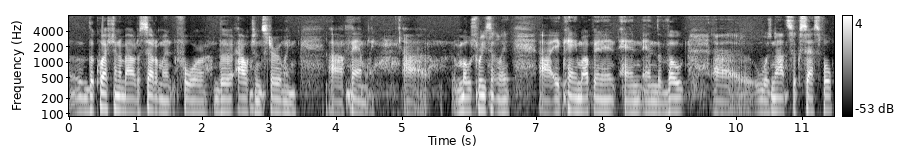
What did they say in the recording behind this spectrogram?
the question about a settlement for the Alton Sterling uh, family. Uh, most recently, uh, it came up and, and, and the vote uh, was not successful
